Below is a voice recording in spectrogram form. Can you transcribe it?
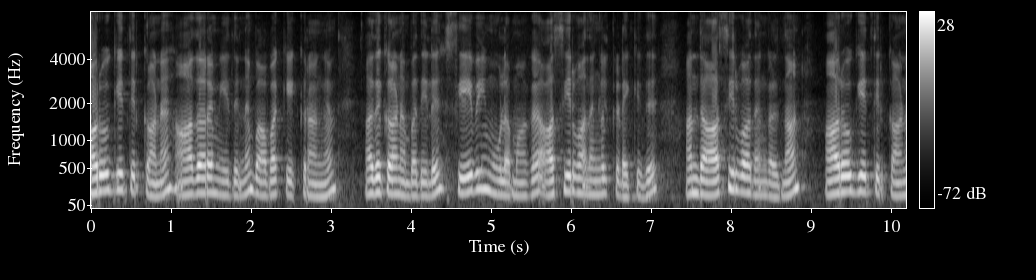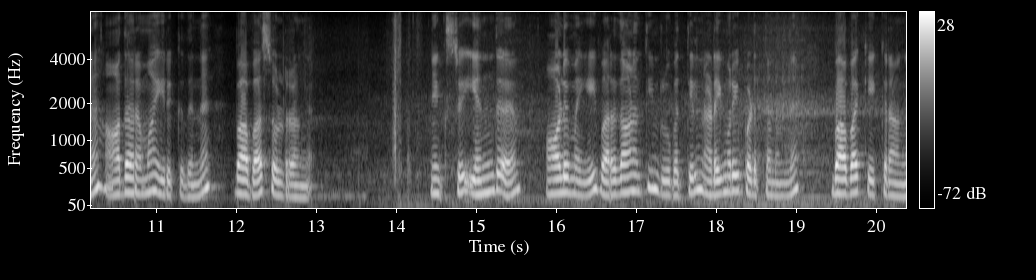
ஆரோக்கியத்திற்கான ஆதாரம் எதுன்னு பாபா கேட்குறாங்க அதுக்கான பதில் சேவை மூலமாக ஆசீர்வாதங்கள் கிடைக்குது. அந்த ஆசீர்வாதங்கள் தான் ஆரோக்கியத்திற்கான ஆதாரமாக இருக்குதுன்னு பாபா சொல்கிறாங்க நெக்ஸ்ட்டு எந்த ஆளுமையை வரதானத்தின் ரூபத்தில் நடைமுறைப்படுத்தணும்னு பாபா கேட்குறாங்க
